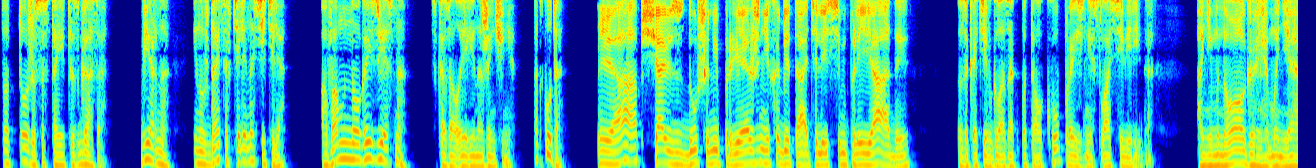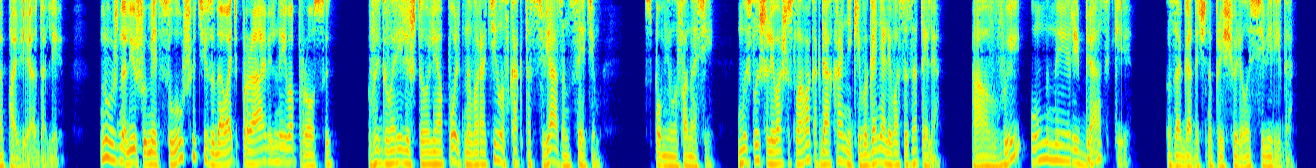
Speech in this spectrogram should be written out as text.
Тот тоже состоит из газа. Верно, и нуждается в теле носителя. А вам много известно, сказала Ирина женщине. Откуда? Я общаюсь с душами прежних обитателей Симплеяды, закатив глаза к потолку, произнесла Северида. Они многое мне поведали. Нужно лишь уметь слушать и задавать правильные вопросы. «Вы говорили, что Леопольд Наворотилов как-то связан с этим», — вспомнил Афанасий. «Мы слышали ваши слова, когда охранники выгоняли вас из отеля». «А вы умные ребятки», — загадочно прищурилась Северида.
